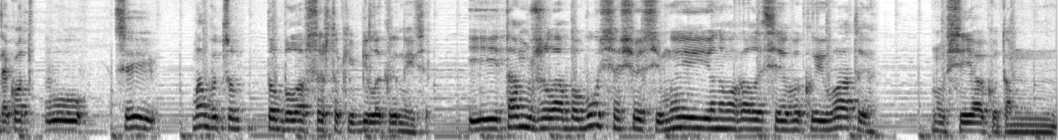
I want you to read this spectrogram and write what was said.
Так от у цій, мабуть, це то була все ж таки біла криниця. І там жила бабуся щось, і ми її намагалися евакуювати. Ну, всіяко там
